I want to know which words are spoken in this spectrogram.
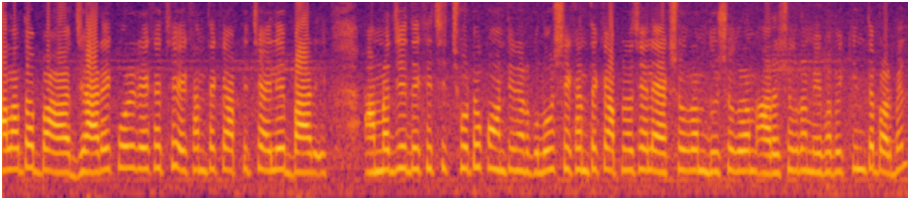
আলাদা জারে করে রেখেছে। এখান থেকে আপনি চাইলে বাড়ি, আমরা যে দেখেছি ছোট কন্টেনারগুলো সেখান থেকে আপনারা চাইলে একশো গ্রাম, দুশো গ্রাম, আড়াইশো গ্রাম এভাবে কিনতে পারবেন।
